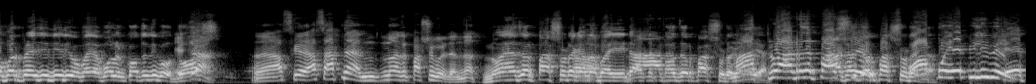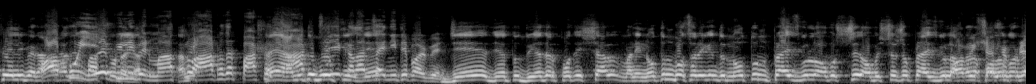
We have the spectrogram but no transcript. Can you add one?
অফার প্রাইজে দিয়ে দিব ভাইয়া বলেন কত দিব? এটা? দশ আজকে আচ্ছা হাজার পাঁচশো করে দেন টাকা না ভাই এটা আট হাজার পাঁচশো টাকা মাত্র আট হাজার পাঁচশো? 8,500 টাকা। F11 অপো 8,500 এফ ইলেভেন মাত্র আমি- আট হাজার পাঁচশো হ্যাঁ, আমি তো বলছি কালার চাই নিতে পারবেন। যে যেহেতু দুই সাল মানে নতুন বছরে কিন্তু নতুন প্রাইসগুলো অবশ্যই অবিশ্বাস্য প্রাইসগুলো আপনারা ফলো করবেন।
